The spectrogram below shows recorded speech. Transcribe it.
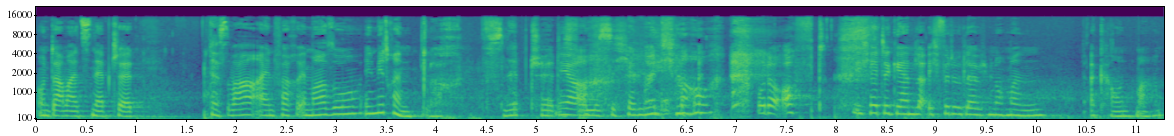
und damals Snapchat. Das war einfach immer so in mir drin. Ach, Snapchat, das Ja. vermisse ich ja manchmal auch. Oder oft. Ich hätte gern, ich würde, glaube ich, noch mal einen Account machen.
